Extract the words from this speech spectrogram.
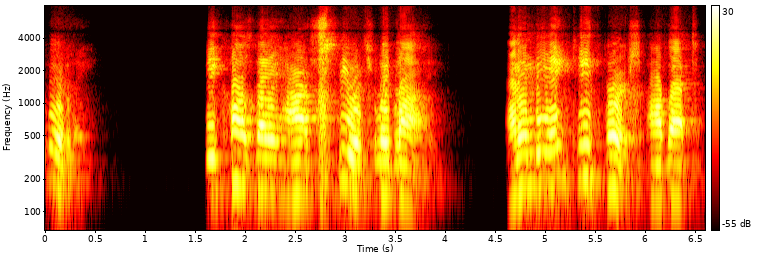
clearly because they are spiritually blind. And in the 18th verse of that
